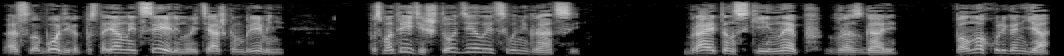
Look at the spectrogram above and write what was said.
о свободе как постоянной цели, но и тяжком бремени. Посмотрите, что делается в эмиграции. Брайтонский НЭП в разгаре. Полно хулиганья.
